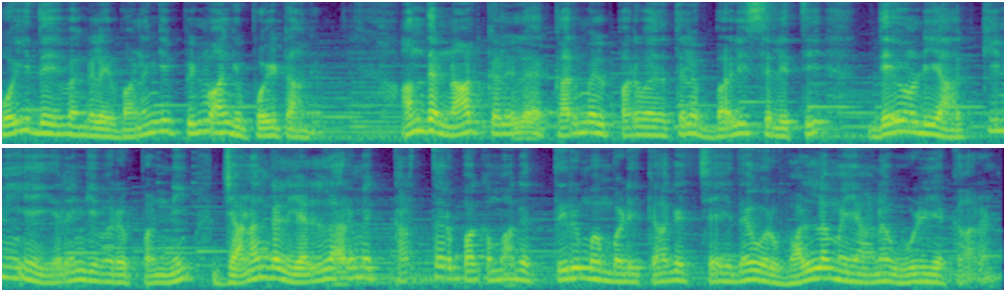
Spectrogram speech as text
பொய் தெய்வங்களை வணங்கி பின்வாங்கி போயிட்டாங்க. அந்த நாட்களில் கர்மேல் பர்வதத்தில் பலி செலுத்தி தேவனுடைய அக்கினியை இறங்கி வர பண்ணி ஜனங்கள் எல்லாருமே கர்த்தர் பக்கமாக திரும்பும்படிக்காக செய்த ஒரு வல்லமையான ஊழியக்காரன்.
